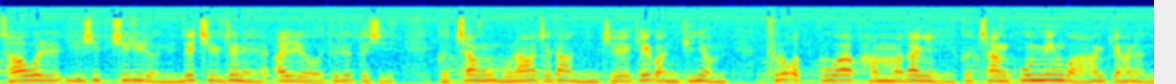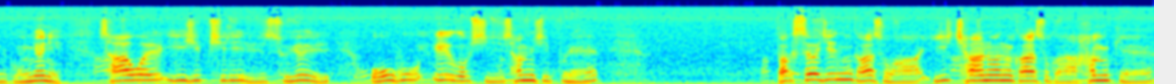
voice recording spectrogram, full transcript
4월 27일은 며칠 전에 알려드렸듯이 거창 문화재단 재개관 기념 트롯 국악 한마당이 거창 군민과 함께하는 공연이 4월 27일 수요일 오후 7시 30분에 박서진 가수와 이찬원 가수가 함께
